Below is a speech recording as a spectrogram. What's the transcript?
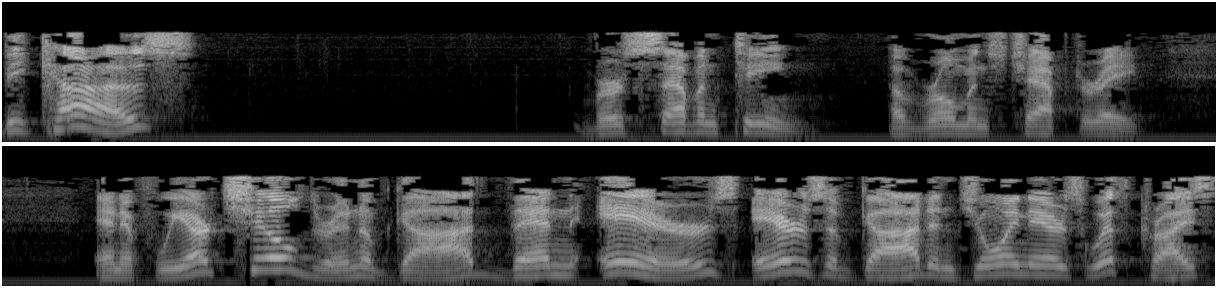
because, verse 17 of Romans chapter 8. And if we are children of God, then heirs, heirs of God, and joint heirs with Christ,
